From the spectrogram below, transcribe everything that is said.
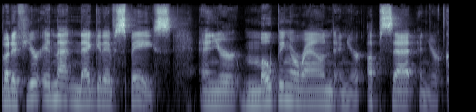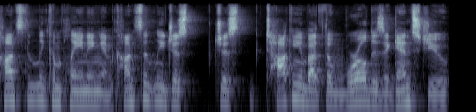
But if you're in that negative space and you're moping around and you're upset and you're constantly complaining and constantly just just talking about the world is against you,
